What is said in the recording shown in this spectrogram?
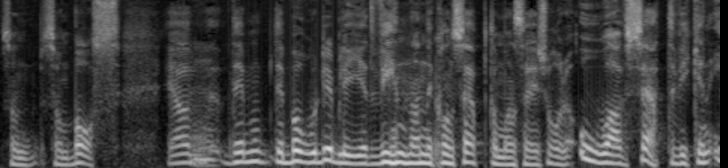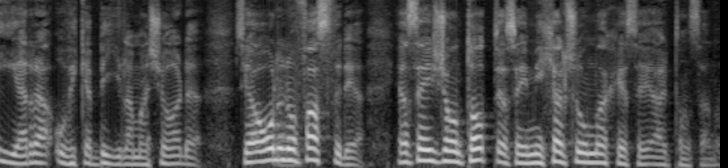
som, som boss. Ja, det, det borde bli ett vinnande koncept om man säger så, oavsett vilken era och vilka bilar man körde. Så jag håller nog fast vid det. Jag säger Jean Tott, jag säger Michael Schumacher, jag säger Ayrton Senna.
